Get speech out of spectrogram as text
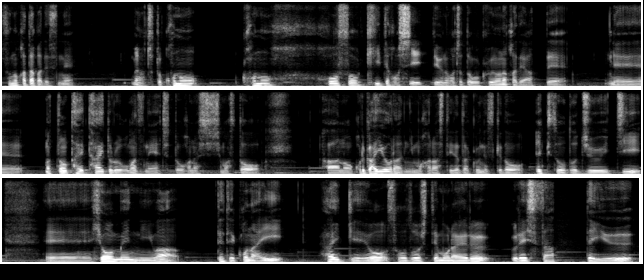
その方がですねちょっとこのこの放送を聞いてほしいっていうのがちょっと僕の中であってえー、まあ、そのタイタイトルをまずねちょっとお話ししますとあのこれ概要欄にも貼らせていただくんですけどエピソード11、えー、表面には出てこない背景を想像してもらえる嬉しさっていう、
